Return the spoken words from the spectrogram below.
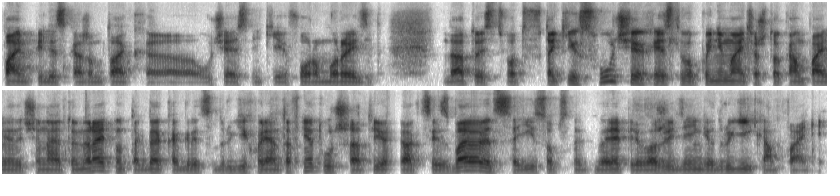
пампили, скажем так, э, участники форума Reddit, да, то есть вот в таких случаях, если вы понимаете, что компания начинает умирать, ну, тогда, как говорится, других вариантов нет, лучше от ее акций избавиться и, собственно говоря, переложить деньги в другие компании.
